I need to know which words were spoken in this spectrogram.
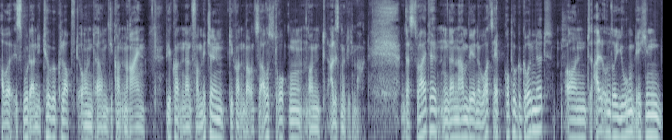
aber es wurde an die Tür geklopft und ähm, die konnten rein. Wir konnten dann vermitteln, die konnten bei uns ausdrucken und alles möglich machen. Das Zweite, dann haben wir eine WhatsApp-Gruppe gegründet und all unsere Jugendlichen,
